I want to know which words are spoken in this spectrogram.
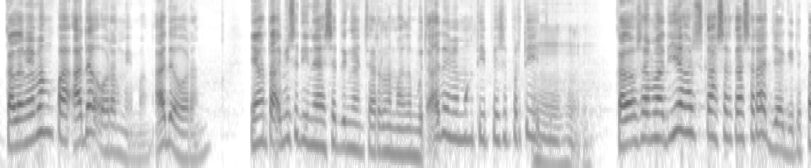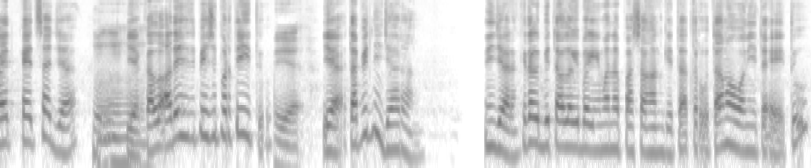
Kalau memang Pak ada orang memang, ada orang yang tak bisa dinasihat dengan cara lemah lembut. Ada memang tipe seperti itu. Kalau sama dia harus kasar-kasar aja gitu, pahit-pahit saja. Ya, kalau ada yang tipe seperti itu. Iya. Ya, tapi ini jarang. Ini jarang. Kita lebih tahu lagi bagaimana pasangan kita, terutama wanita itu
